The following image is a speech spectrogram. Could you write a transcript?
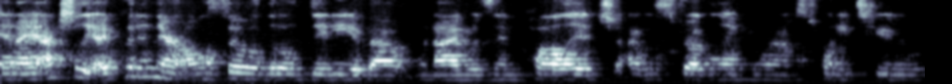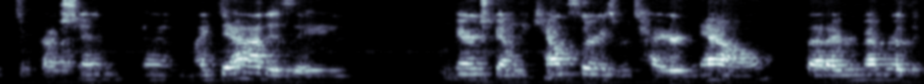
and I actually I put in there also a little ditty about when I was in college. I was struggling when I was 22 with depression, and my dad is a marriage family counselor. He's retired now, but I remember at the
